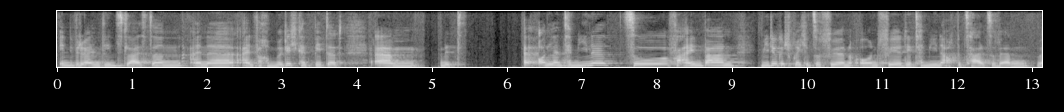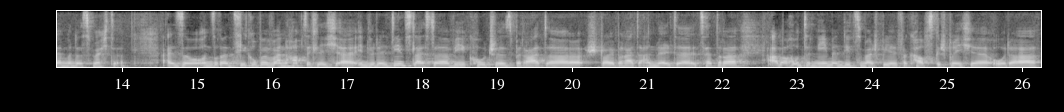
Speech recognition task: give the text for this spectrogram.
individuellen Dienstleistern eine einfache Möglichkeit bietet, ähm, mit äh, Online-Termine zu vereinbaren, Videogespräche zu führen und für die Termine auch bezahlt zu werden, wenn man das möchte. Also unsere Zielgruppe waren hauptsächlich äh, individuelle Dienstleister wie Coaches, Berater, Steuerberater, Anwälte etc., aber auch Unternehmen, die zum Beispiel Verkaufsgespräche oder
